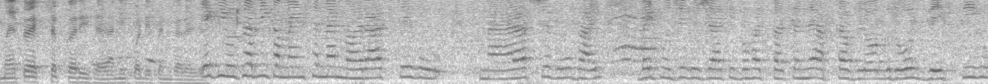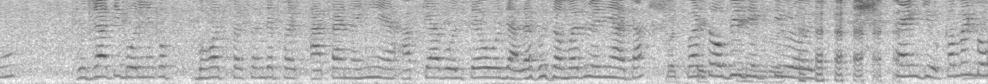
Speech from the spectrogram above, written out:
મેં તો એક્સેપ્ટ કરી છે આની ઉપર ડિપેન્ડ કરે છે एक यूज़र की कमेंट है मैं महाराष्ट्र से हूँ महाराष्ट्र से हूँ भाई बट मुझे गुजराती बहुत पसंद है आपका व्लॉग रोज़ देखती हूँ गुजराती बोलने को बहुत पसंद है पर आता नहीं है आप क्या बोलते हो वो ज़्यादा कुछ समझ में नहीं आता But पर तो भी देखती देखती हूँ हूँ रोज थैंक यू कमेंट બહુ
